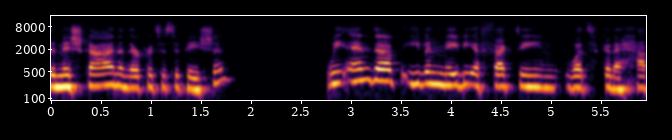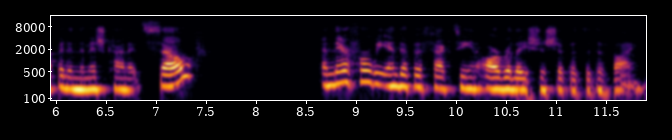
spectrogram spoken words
the Mishkan and their participation. We end up even maybe affecting what's going to happen in the Mishkan itself. And therefore, we end up affecting our relationship with the divine.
